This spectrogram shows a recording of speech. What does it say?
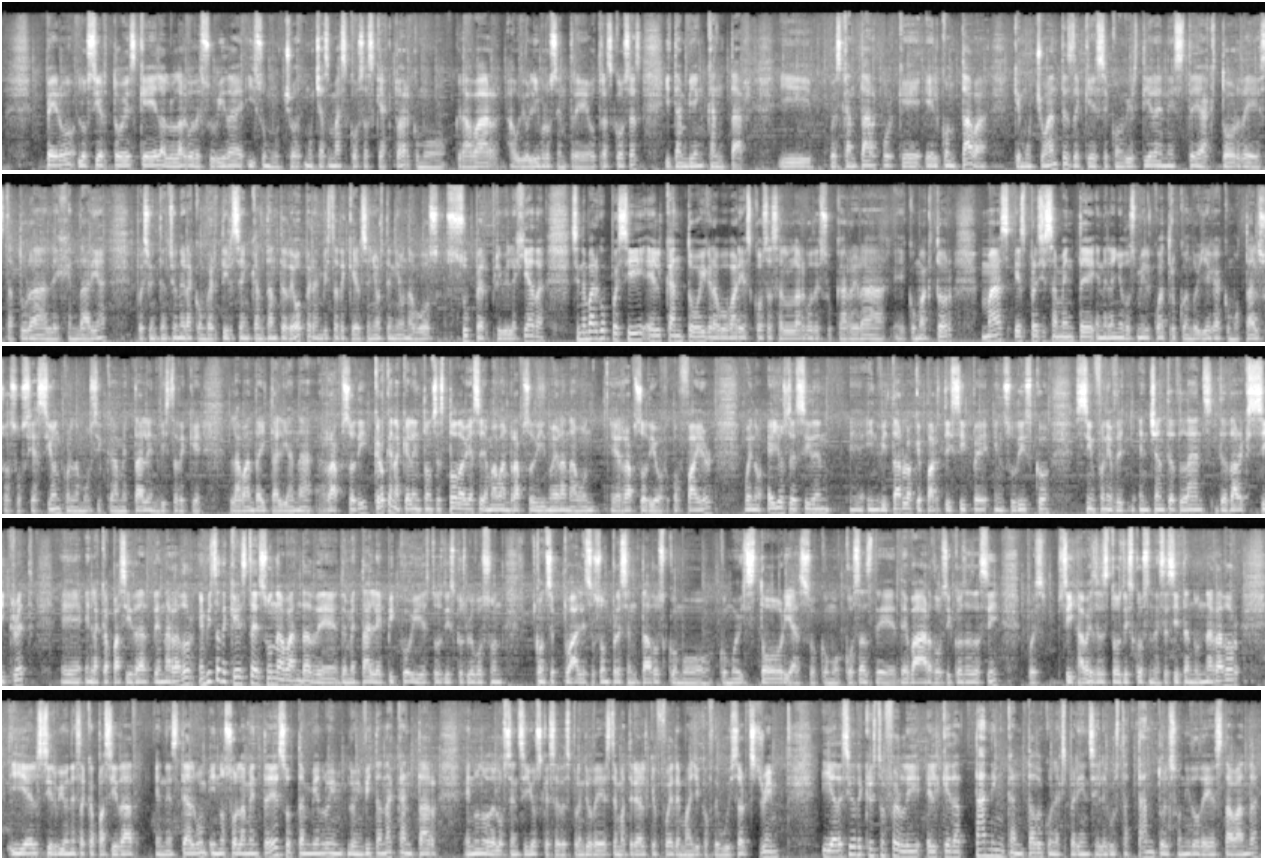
pero lo cierto es que él a lo largo de su vida hizo mucho, muchas más cosas que actuar, como grabar audiolibros entre otras cosas y también cantar. Y pues cantar porque él contaba que mucho antes de que se convirtiera en este actor de estatura legendaria, pues su intención era convertirse en cantante de ópera en vista de que el señor tenía una voz súper privilegiada. Sin embargo, pues sí, él cantó y grabó varias cosas a lo largo de su carrera eh, como actor, más es precisamente en el año 2004 cuando llega como tal su asociación con la música metal en vista de que la banda italiana Rhapsody, creo que en aquel entonces todavía se llamaban Rhapsody y no eran aún eh, Rhapsody of Fire, bueno, ellos deciden eh, invitarlo a que participe en su disco Symphony of the Enchanted Lands, The Dark Secret, eh, en la capacidad de narrador. En vista de que esta es una banda de, de metal épico y estos discos luego son conceptuales o son presentados como, como historias o como cosas de, de, bardos y cosas así, pues sí, a veces estos discos necesitan un narrador y él sirvió en esa capacidad en este álbum. Y no solamente eso, también lo, lo invitan a cantar en uno de los sencillos que se desprendió de este material que fue The Magic of the Wizard's Dream. Y a decir de Christopher Lee, él queda tan encantado con la experiencia y le gusta tanto el sonido de esta banda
